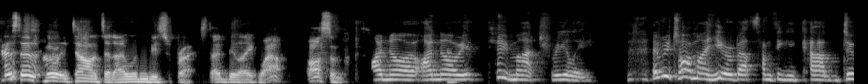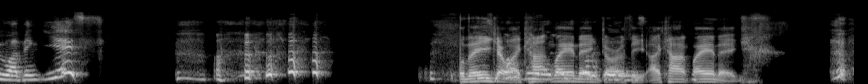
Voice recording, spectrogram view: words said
Chris is really talented. I wouldn't be surprised. I'd be like, wow, awesome. I know, I know it too much, really. Every time I hear about something you can't do, I think, yes. Well, there you go. I can't lay an egg, Dorothy. I can't lay an egg.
